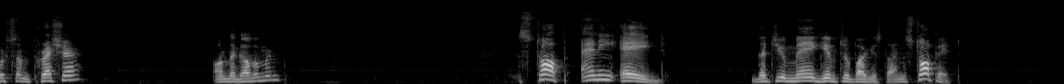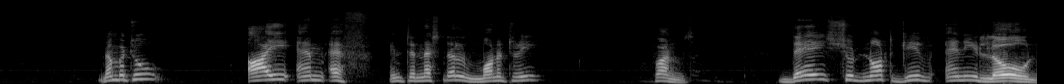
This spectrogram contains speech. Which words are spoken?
put some pressure on the government, stop any aid that you may give to Pakistan, stop it. Number 2, IMF International Monetary Funds, they should not give any loan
